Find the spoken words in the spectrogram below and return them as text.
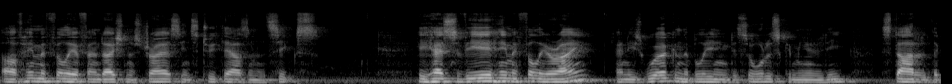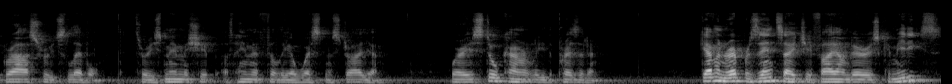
of Haemophilia Foundation Australia since 2006. He has severe haemophilia A and his work in the bleeding disorders community started at the grassroots level through his membership of Haemophilia Western Australia, where he is still currently the president. Gavin represents HFA on various committees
